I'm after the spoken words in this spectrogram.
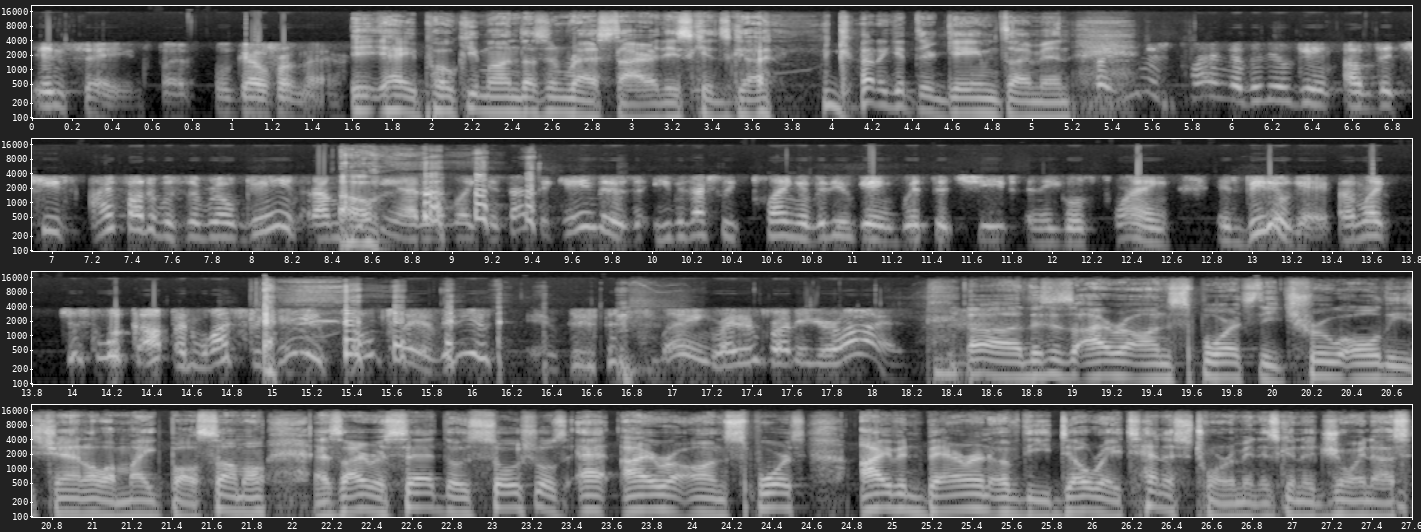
insane. But we'll go from there. Hey, Pokemon doesn't rest, Ira. These kids got got to get their game time in. But he was playing a video game of the Chiefs. I thought it was the real game, and I'm oh. looking at it. I'm like, is that the game? That was, he was actually playing a video game with the Chiefs and Eagles playing his video game. And I'm like, just look up and watch the game. Don't play a video game that's playing right in front of your eyes. Uh, this is Ira on Sports, the True Oldies channel. I'm Mike Balsamo. As Ira said, those socials at Ira on Sports. Ivan Baron of the Delray Tennis Tournament is going to join us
